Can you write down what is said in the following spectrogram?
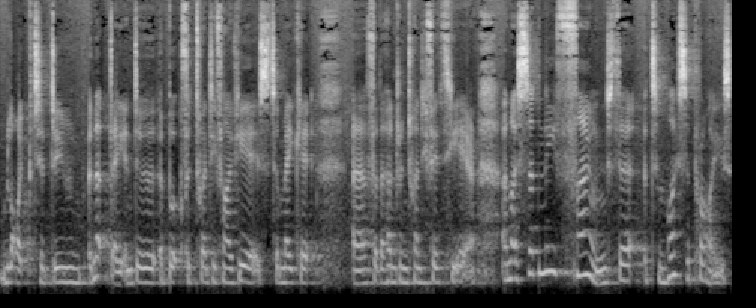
like to do an update and do a book for 25 years to make it uh, for the 125th year. And I suddenly found that, to my surprise,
